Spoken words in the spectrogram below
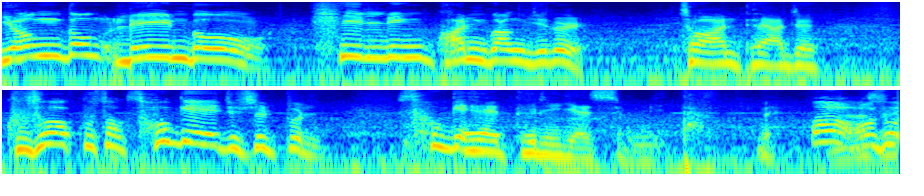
영동 레인보우 힐링 관광지를 저한테 아주 구석구석 소개해 주실 분 소개해 드리겠습니다. 네, 어, 어서.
